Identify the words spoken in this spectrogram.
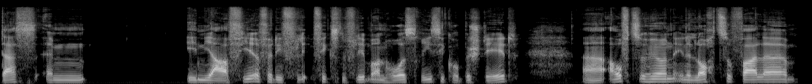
dass ähm, in Jahr vier für die Fli fixen Flipper ein hohes Risiko besteht, äh, aufzuhören, in ein Loch zu fallen,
